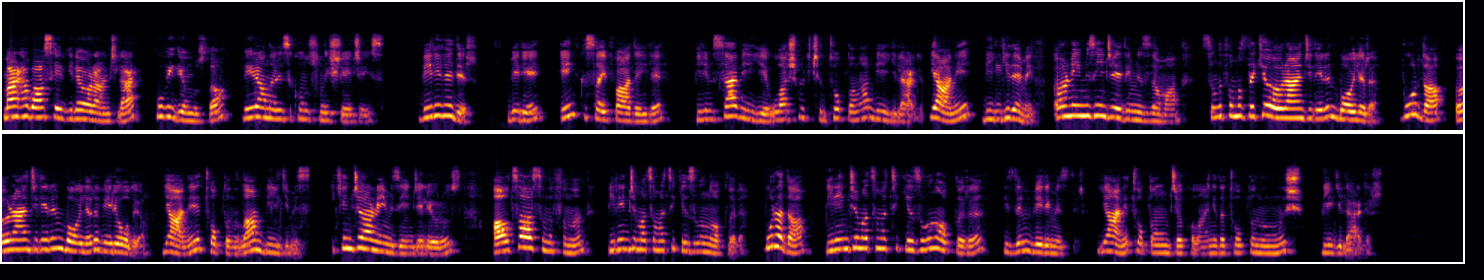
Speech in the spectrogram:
Merhaba sevgili öğrenciler. Bu videomuzda veri analizi konusunu işleyeceğiz. Veri nedir? Veri en kısa ifadeyle bilimsel bilgiye ulaşmak için toplanan bilgilerdir. Yani bilgi demek. Örneğimizi incelediğimiz zaman sınıfımızdaki öğrencilerin boyları. Burada öğrencilerin boyları veri oluyor. Yani toplanılan bilgimiz. İkinci örneğimizi inceliyoruz. 6A sınıfının birinci matematik yazılı notları. Burada birinci matematik yazılı notları bizim verimizdir. Yani toplanılacak olan ya da toplanılmış bilgilerdir.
